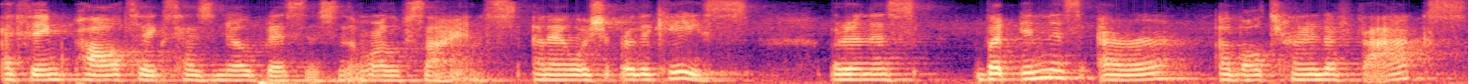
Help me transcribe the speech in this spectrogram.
I think politics has no business in the world of science, and I wish it were the case. But in this but in this era of alternative facts,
